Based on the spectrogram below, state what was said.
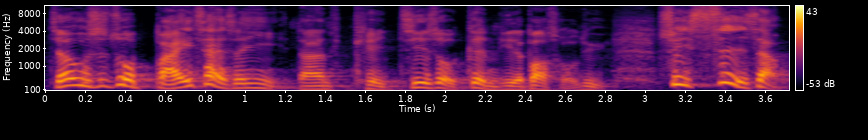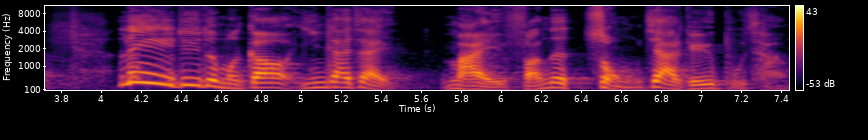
假如是做白菜生意，当然可以接受更低的报酬率。所以事实上，利率这么高，应该在买房的总价给予补偿，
